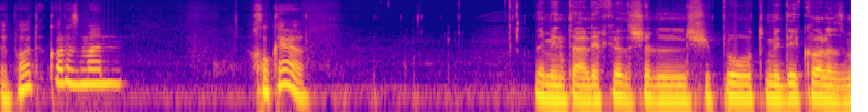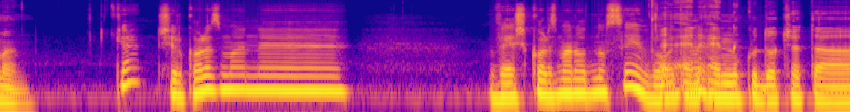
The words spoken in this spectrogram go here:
ופה אתה כל הזמן חוקר. זה מין תהליך כזה של שיפור תמידי כל הזמן. כן, של כל הזמן... אה, ויש כל הזמן עוד נושאים ועוד... אין, אין נקודות שאתה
